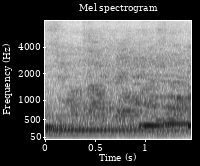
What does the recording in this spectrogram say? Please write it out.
喜欢打篮。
